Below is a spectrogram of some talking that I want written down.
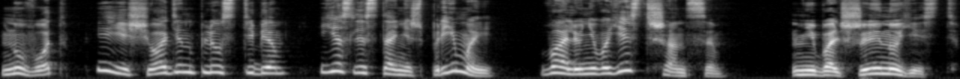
«Ну вот, и еще один плюс тебе. Если станешь примой, Валь, у него есть шансы?» «Небольшие, но есть.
